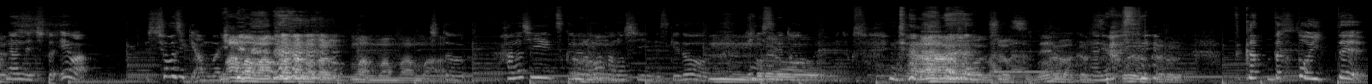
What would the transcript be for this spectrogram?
き。でなんでちょっと絵は正直あんまり。まあまあまあわかるわかるまあまあまあまあちょっと話作るのは楽しいんですけど、うん。絵にするとめんどくさいみたいな。ああもうまあちょっとすねわかる。なりますすごいわかるかだといって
